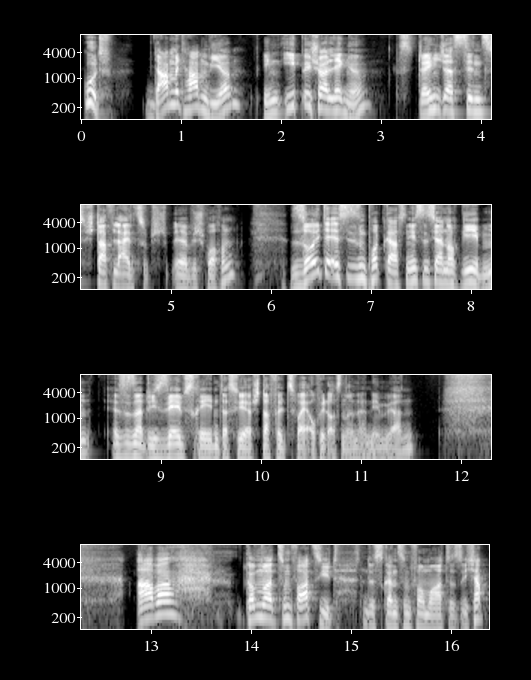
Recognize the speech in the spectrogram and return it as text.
Gut, damit haben wir in epischer Länge Stranger Things Staffel 1 äh, besprochen. Sollte es diesen Podcast nächstes Jahr noch geben, ist es natürlich selbstredend, dass wir Staffel 2 auch wieder auseinandernehmen werden. Aber kommen wir zum Fazit des ganzen Formates. Ich habe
